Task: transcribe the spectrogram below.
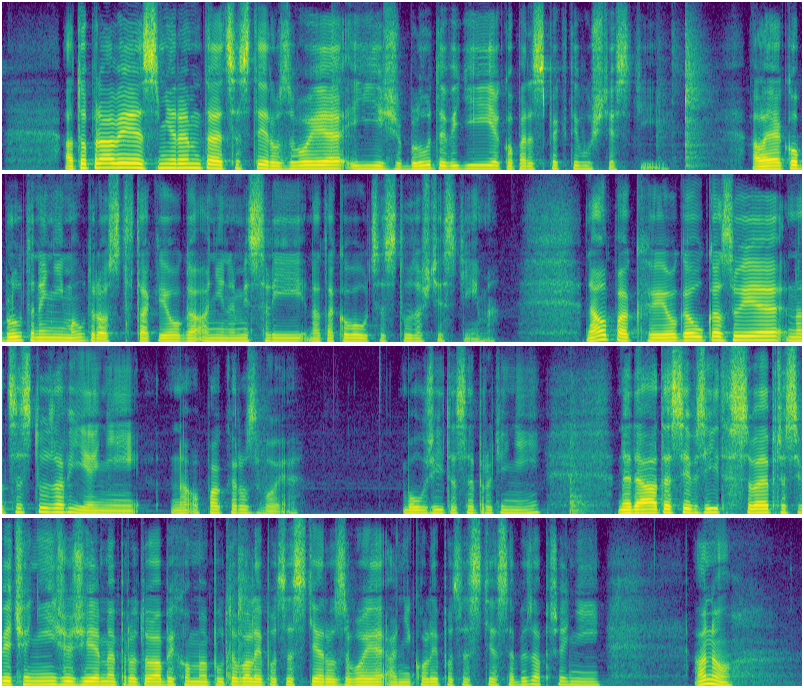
A to právě je směrem té cesty rozvoje, již blud vidí jako perspektivu štěstí. Ale jako blud není moudrost, tak yoga ani nemyslí na takovou cestu za štěstím. Naopak, yoga ukazuje na cestu zavíjení, naopak rozvoje bouříte se proti ní? Nedáte si vzít své přesvědčení, že žijeme proto, abychom putovali po cestě rozvoje a nikoli po cestě sebezapření? Ano,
